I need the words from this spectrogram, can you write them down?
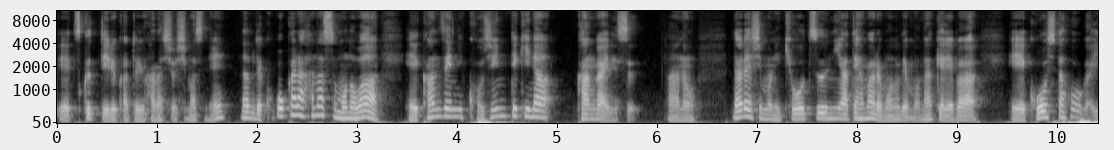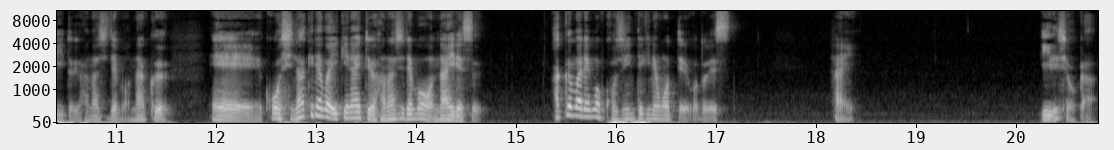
えー、作っているかという話をしますね。なので、ここから話すものは、えー、完全に個人的な考えです。あの、誰しもに共通に当てはまるものでもなければ、えー、こうした方がいいという話でもなく、えー、こうしなければいけないという話でもないです。あくまでも個人的に思っていることです。はい。いいでしょうか？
